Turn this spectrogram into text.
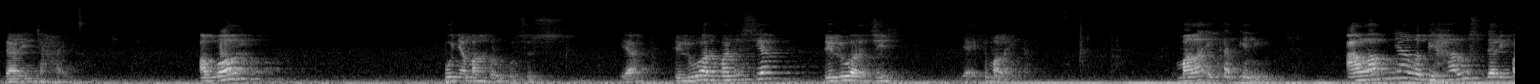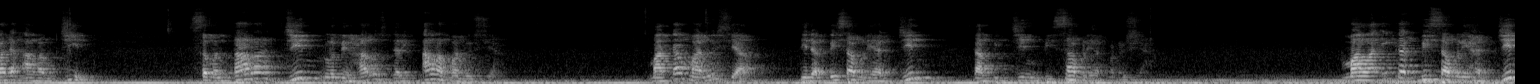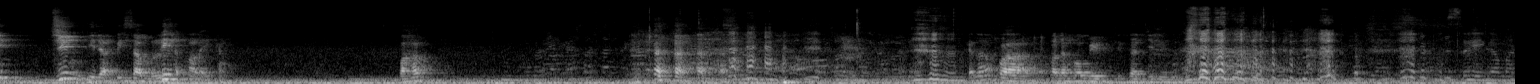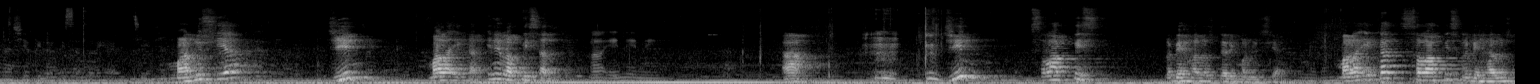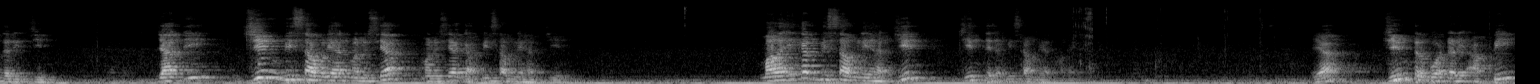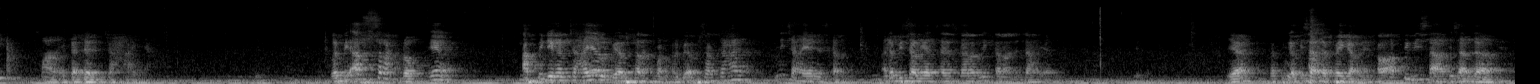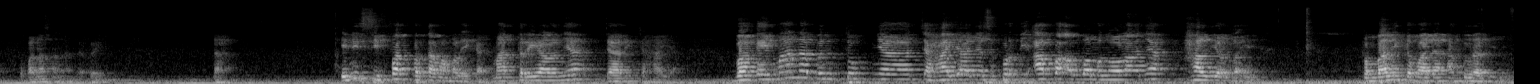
dari cahaya. Allah punya makhluk khusus, ya, di luar manusia, di luar jin, yaitu malaikat. Malaikat ini alamnya lebih halus daripada alam jin. Sementara jin lebih halus dari alam manusia maka manusia tidak bisa melihat jin, tapi jin bisa melihat manusia. Malaikat bisa melihat jin, jin tidak bisa melihat malaikat. Paham? Kenapa pada hobi cerita jin ini? Sehingga manusia tidak bisa melihat jin. Manusia, jin, malaikat. Ini lapisan. Ah, jin selapis lebih halus dari manusia. Malaikat selapis lebih halus dari jin. Jadi jin bisa melihat manusia, manusia nggak bisa melihat jin. Malaikat bisa melihat jin, jin tidak bisa melihat malaikat. Ya, jin terbuat dari api, malaikat dari cahaya. Lebih abstrak dong, ya. Api dengan cahaya lebih abstrak mana? Lebih abstrak cahaya. Ini cahayanya sekarang. Anda bisa lihat saya sekarang ini karena ada cahaya. Ya, tapi nggak bisa ada pegang ya. Kalau api bisa, bisa ada kepanasan, ada pegang. Nah, ini sifat pertama malaikat. Materialnya dari cahaya. Bagaimana bentuknya, cahayanya, seperti apa Allah mengolahnya, hal yang gaib. Kembali kepada aturan ini.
